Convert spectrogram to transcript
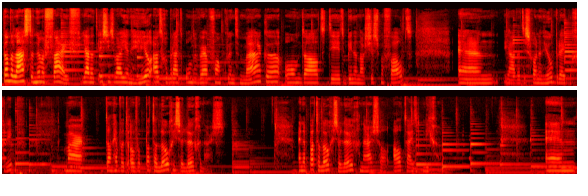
Dan de laatste, nummer 5. Ja, dat is iets waar je een heel uitgebreid onderwerp van kunt maken, omdat dit binnen narcisme valt. En ja, dat is gewoon een heel breed begrip. Maar dan hebben we het over pathologische leugenaars. En een pathologische leugenaar zal altijd liegen. En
